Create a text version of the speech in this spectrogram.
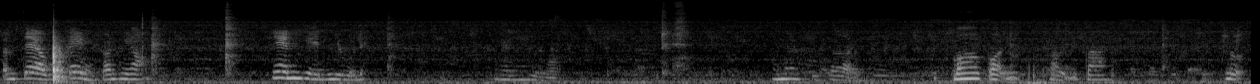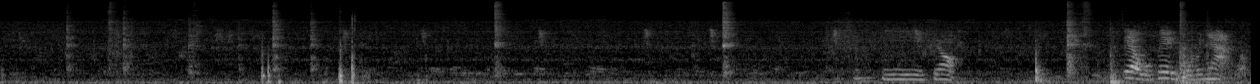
ตำแจ่วเต้นก่อนพี่น้องเย็นเย็นอยู่เด้เงินอยู่อะเอามาสิใส่ บ่ก่อนเขาอีปลาเนอะนี่พี่น้องเจียวเพ่งก็ไม่ยากหรอก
